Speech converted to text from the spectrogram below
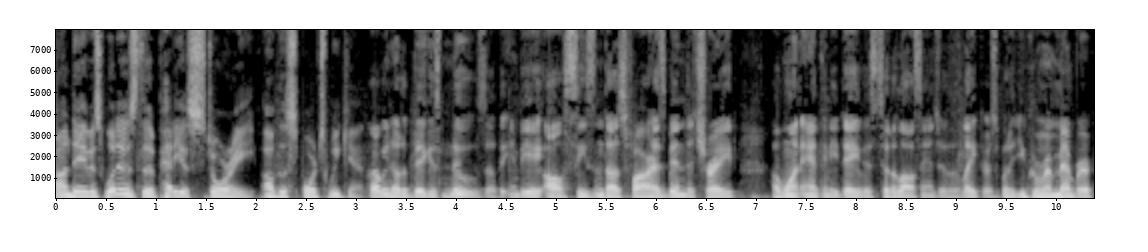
Sean Davis, what is the pettiest story of the sports weekend? Well, we know the biggest news of the NBA offseason thus far has been the trade of one Anthony Davis to the Los Angeles Lakers. But you can remember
